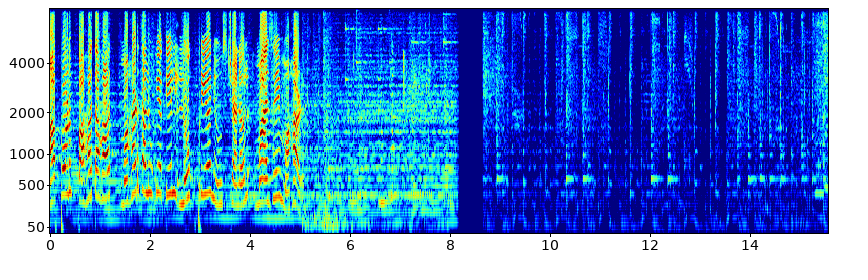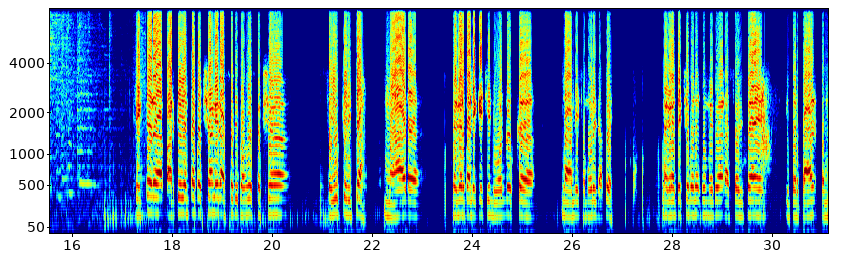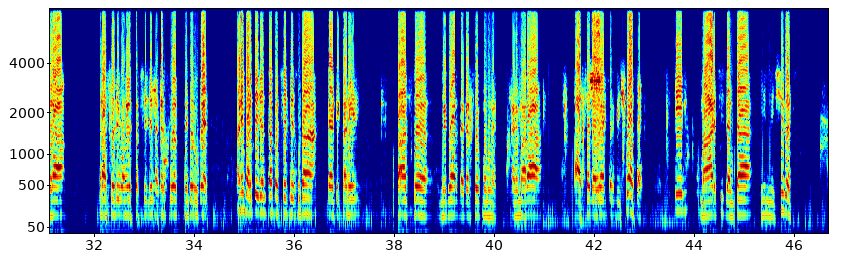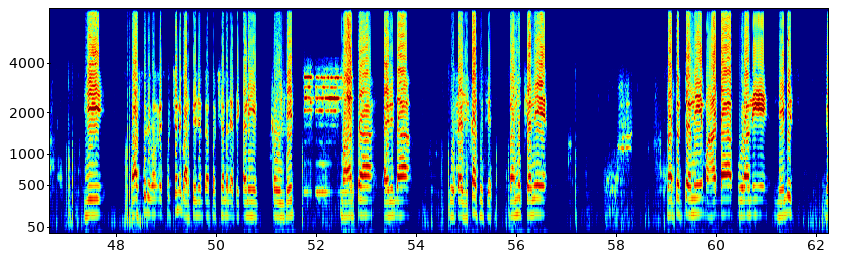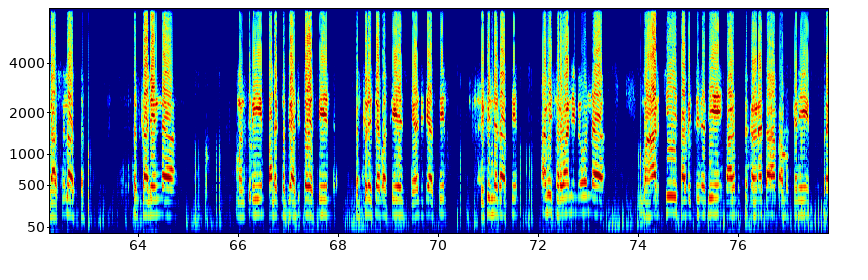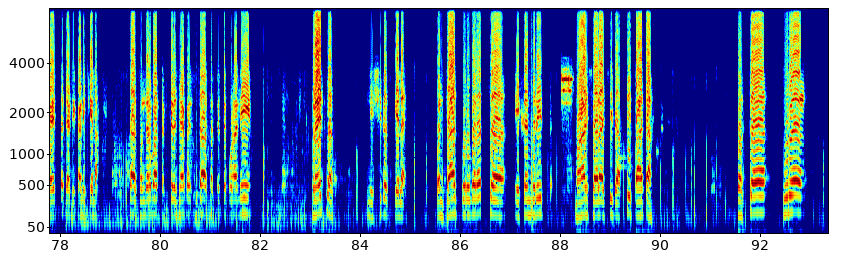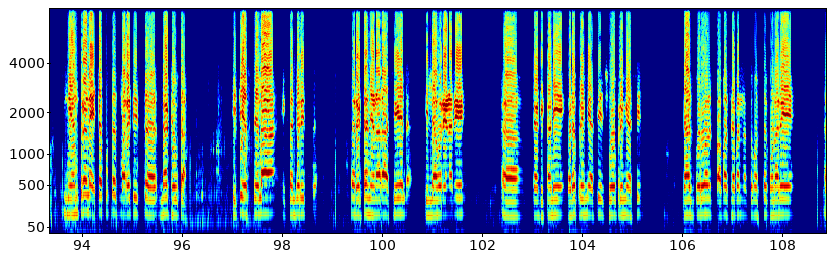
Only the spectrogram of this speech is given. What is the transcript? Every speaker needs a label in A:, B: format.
A: आपण पाहत आहात महाड तालुक्यातील लोकप्रिय न्यूज चॅनल माझे महाड.
B: एकतर भारतीय जनता पक्ष आणि राष्ट्रवादी काँग्रेस पक्ष संयुक्तरित्या महाड नगरपालिकेची निवडणूक आम्ही समोर जातोय. नगराध्यक्ष पदाचा उमेदवार राष्ट्रवादीचा आहे इतर पंधरा राष्ट्रवादी काँग्रेस पक्षाचे नगरसेवक उमेदवार उभे आहेत. आणि भारतीय जनता पक्षाचे सुद्धा त्या ठिकाणी पाच उमेदवार नगरसेवक म्हणून आहेत. आणि मला आजच्या दौऱ्यानंतर विश्वास आहे की महाडची जनता ही निश्चितच ही राष्ट्रवादी काँग्रेस पक्ष आणि भारतीय जनता पक्षाला त्या ठिकाणी कौल देईल. महाडचा राहिलेला जो काही विकास असेल. प्रामुख्याने सातत्याने महाडला पुराने नेहमीच ग्रासलेलं असतं. तत्कालीन मंत्री पालकमंत्री आदित्य असतील गडकरी साहेब असतील स्नेहदिदी असतील बिपिनदादा असतील आम्ही सर्वांनी मिळून महाडची सावित्री नदी काळमुक्त करण्याचा प्रामुख्याने प्रयत्न त्या ठिकाणी केला. त्या संदर्भात तटकरे साहेबांनी सुद्धा सातत्यपूर्णाने प्रयत्न निश्चितच केलाय. पण त्याचबरोबरच एकंदरीत महाड शहराची व्याप्ती पाहता फक्त पूर नियंत्रण याच्यापुरतंच मर्यादित न ठेवता इथे असलेला एकंदरीत पर्यटन येणारा असेल किल्ल्यावर येणारे त्या ठिकाणी गडप्रेमी असतील शिवप्रेमी असतील त्याचबरोबर बाबासाहेबांना नतमस्तक होणारे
